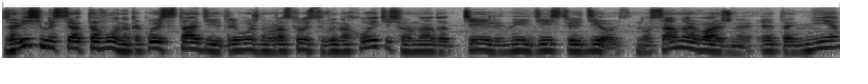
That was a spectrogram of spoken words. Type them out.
в зависимости от того, на какой стадии тревожного расстройства вы находитесь, вам надо те или иные действия делать. Но самое важное, это не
